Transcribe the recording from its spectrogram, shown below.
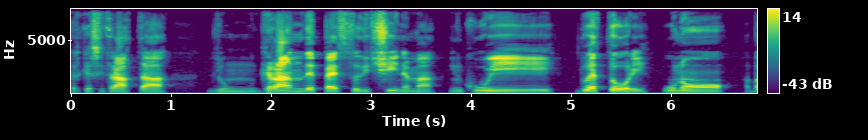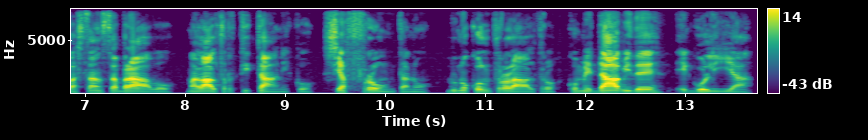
perché si tratta di un grande pezzo di cinema in cui due attori, uno abbastanza bravo ma l'altro titanico, si affrontano l'uno contro l'altro come Davide e Golia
